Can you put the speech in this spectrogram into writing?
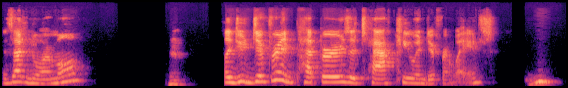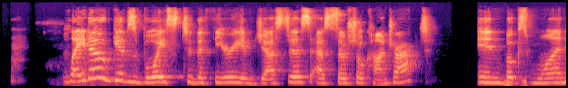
Is that normal? Like, do different peppers attack you in different ways? Mm-hmm. Plato gives voice to the theory of justice as social contract in mm-hmm. books one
